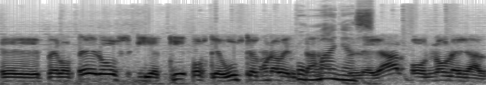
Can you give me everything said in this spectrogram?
eh, peloteros y equipos que buscan una ventaja legal o no legal.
